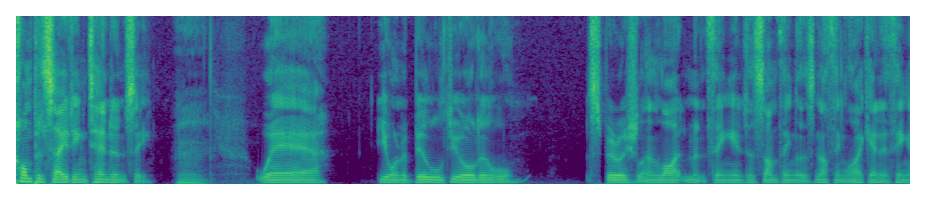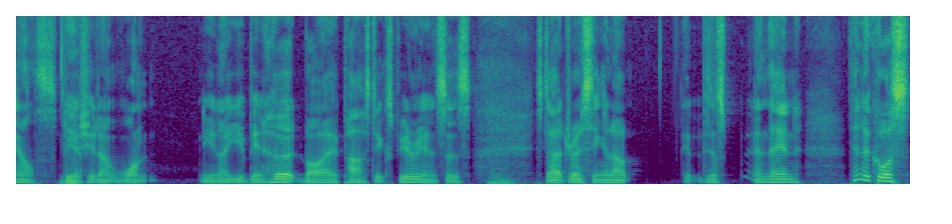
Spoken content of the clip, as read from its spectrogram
compensating tendency Mm. where you want to build your little spiritual enlightenment thing into something that's nothing like anything else Yeah. because you don't want you know you've been hurt by past experiences Mm. start dressing it up it just and then then of course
